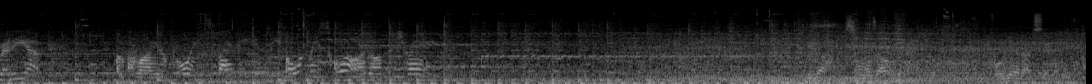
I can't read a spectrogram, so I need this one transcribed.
Ready up. Acquire points by being the only squad on the train. Mira, someone's out there. Forget I said anything.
